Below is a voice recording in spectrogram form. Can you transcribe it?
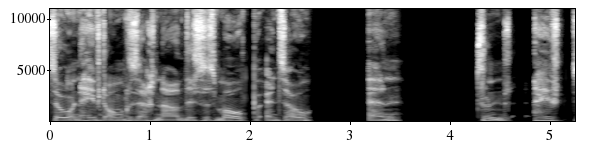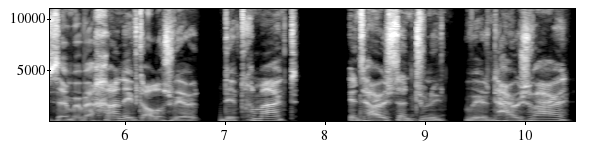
zo en heeft oom gezegd, nou, dit is moop en zo. En toen heeft, zijn we weggegaan, heeft alles weer dichtgemaakt in het huis. En toen ik weer in het huis waren,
